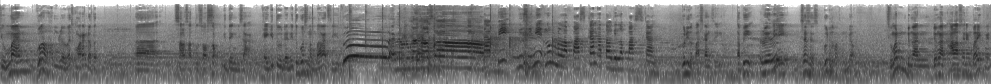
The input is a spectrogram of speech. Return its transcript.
cuman gue alhamdulillah banget kemarin dapet eh, salah satu sosok gitu yang bisa kayak gitu dan itu gue seneng banget sih gitu. Tapi di sini lu melepaskan atau dilepaskan? gue dilepaskan sih tapi Really? ini serius gue dilepaskan demi Allah cuman dengan dengan alasan yang baik men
